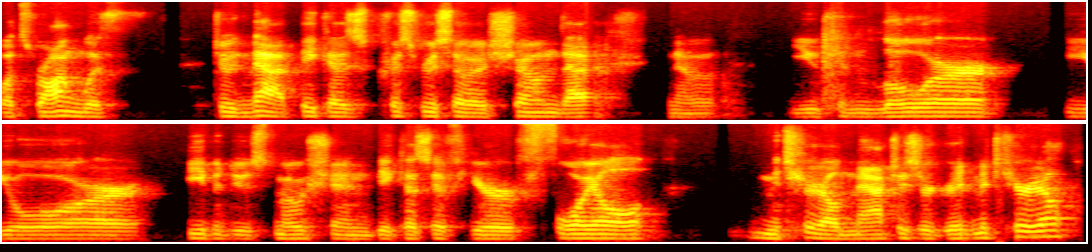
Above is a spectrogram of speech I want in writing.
what's wrong with doing that? Because Chris Russo has shown that you know you can lower your beam-induced motion because if your foil material matches your grid material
